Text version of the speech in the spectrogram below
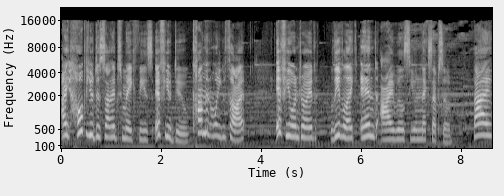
I hope you decide to make these. If you do, comment what you thought. If you enjoyed, leave a like, and I will see you in the next episode. Bye!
